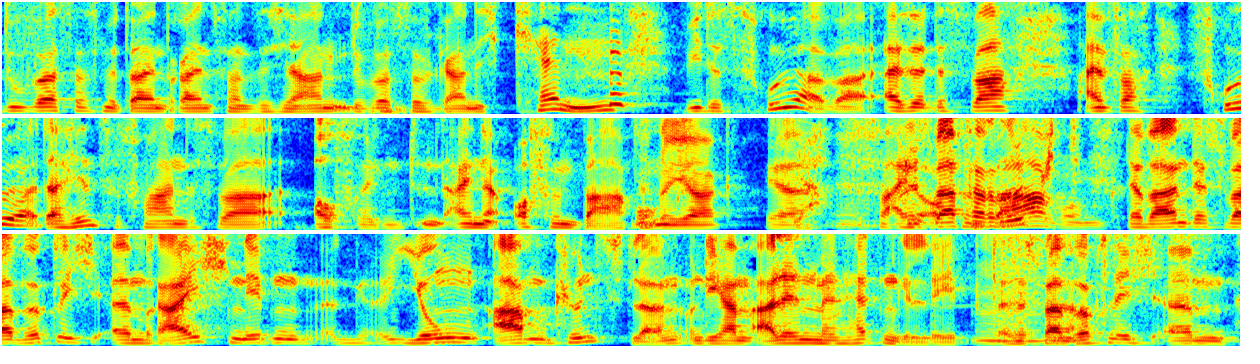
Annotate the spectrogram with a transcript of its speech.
du wirst das mit deinen 23 Jahren, du wirst das gar nicht kennen, wie das früher war. Also das war einfach früher dahin zu fahren, das war Aufregend. eine Offenbarung. in New York. Ja, das war eine es war Offenbarung. verrückt. Da waren, das war wirklich ähm, reich neben äh, jungen, armen Künstlern und die haben alle in Manhattan gelebt. Also es war wirklich, ähm,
